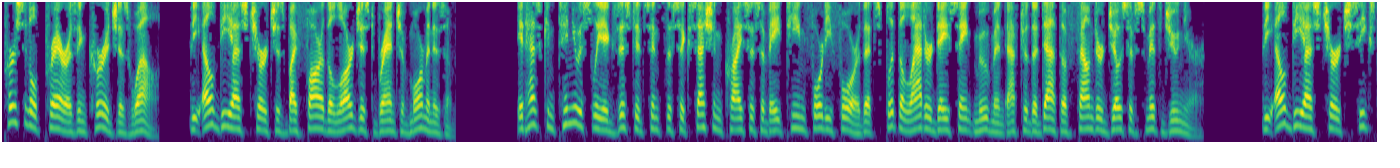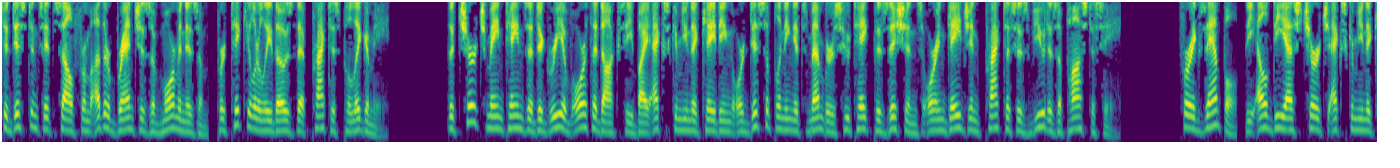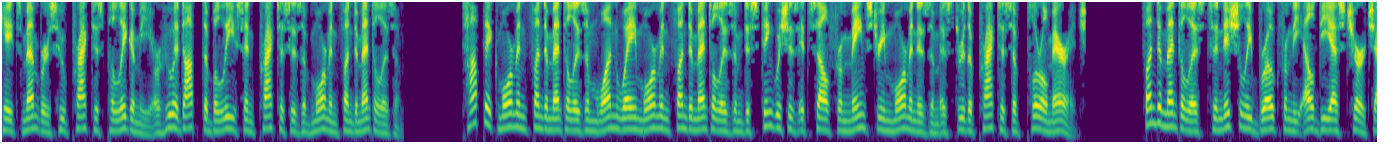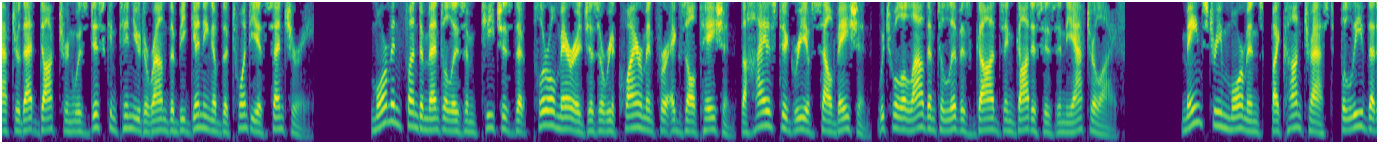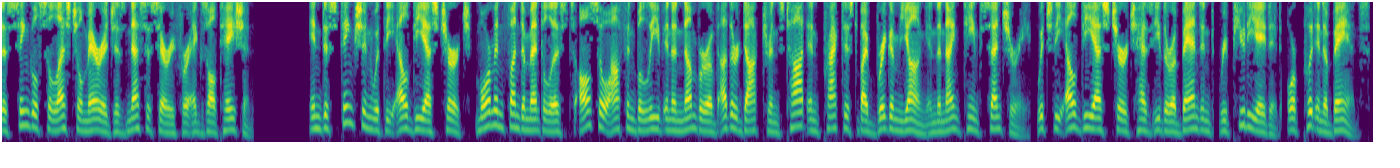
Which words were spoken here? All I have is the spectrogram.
Personal prayer is encouraged as well. The LDS Church is by far the largest branch of Mormonism. It has continuously existed since the succession crisis of 1844 that split the Latter-day Saint movement after the death of founder Joseph Smith, Jr. The LDS Church seeks to distance itself from other branches of Mormonism, particularly those that practice polygamy. The Church maintains a degree of orthodoxy by excommunicating or disciplining its members who take positions or engage in practices viewed as apostasy. For example, the LDS Church excommunicates members who practice polygamy or who adopt the beliefs and practices of Mormon fundamentalism. Topic Mormon fundamentalism One way Mormon fundamentalism distinguishes itself from mainstream Mormonism is through the practice of plural marriage. Fundamentalists initially broke from the LDS Church after that doctrine was discontinued around the beginning of the 20th century. Mormon fundamentalism teaches that plural marriage is a requirement for exaltation the highest degree of salvation, which will allow them to live as gods and goddesses in the afterlife. Mainstream Mormons, by contrast, believe that a single celestial marriage is necessary for exaltation. In distinction with the LDS Church, Mormon fundamentalists also often believe in a number of other doctrines taught and practiced by Brigham Young in the 19th century, which the LDS Church has either abandoned, repudiated, or put in abeyance.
